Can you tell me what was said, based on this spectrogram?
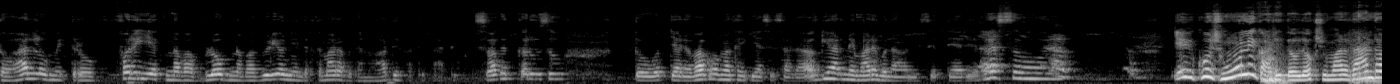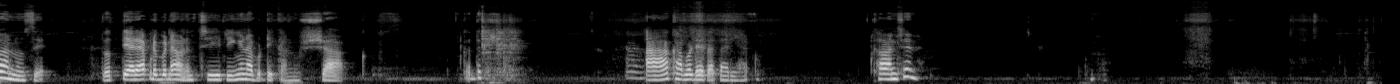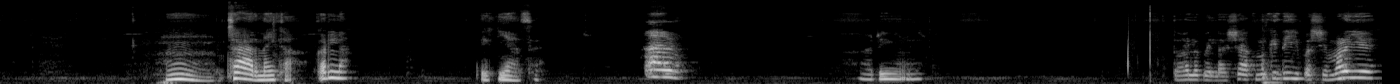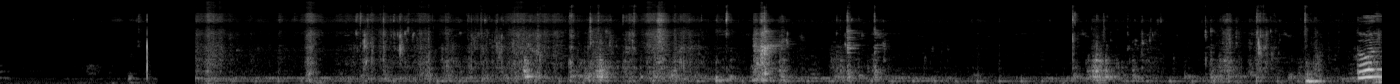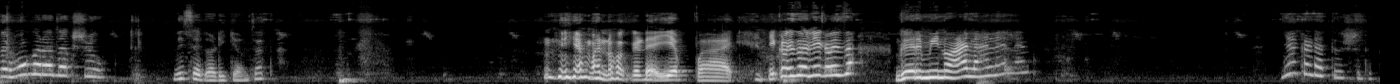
તો હાલો મિત્રો, ફરી એક નવા બ્લોગ નવા વિડીયોની અંદર તમારા બધાનું હાર્દિક હાર્દિક હાર્દિક સ્વાગત કરું છું. તો અત્યારે વાગવામાં થઈ ગયા છે સાડા અગિયાર ને મારે બનાવવાની છે અત્યારે રસોઈ. એવી ખુશ હું નહીં કાઢી દઉં, દક્ષુ, મારે રાંધવાનું છે. તો અત્યારે આપણે બનાવવાનું છે રીંગણા બટેકાનું શાક. કદાચ આ આખા બટેટા તારી હાટું. ખાવાનું છે ને? હમ ચાર નાખ્યા. કરલા એ ક્યાં છે. રીંગણી તો હાલો પેલા શાક મૂકી દઈએ પછી મળીએ. તું અંદર શું કરે દક્ષુ? વિશે ગળી જમ જતા. એમાં ન ગડાય એ ભાઈ. નીકળી જા નીકળી જા. ગરમીનો હાલ હાલ હાલ ક્યાં કડાતું છે તો.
